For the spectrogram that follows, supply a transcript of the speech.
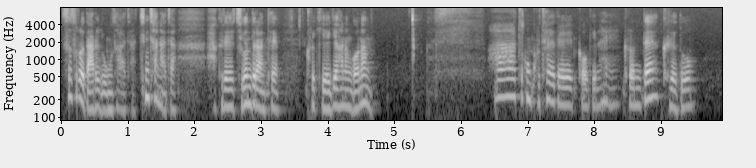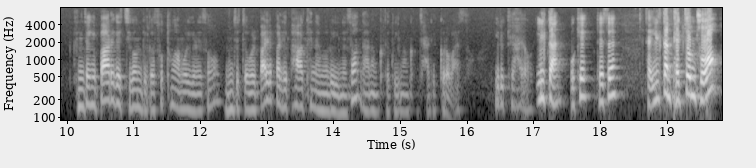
스스로 나를 용서하자, 칭찬하자. 아 그래 직원들한테 그렇게 얘기하는 거는 아 조금 고쳐야 될 거긴 해. 그런데 그래도 굉장히 빠르게 직원들과 소통함으로 인해서 문제점을 빨리빨리 파악해내므로 인해서 나는 그래도 이만큼 잘 이끌어 왔어. 이렇게 하여. 일단 오케이 됐어요? 자 일단 100점 줘.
